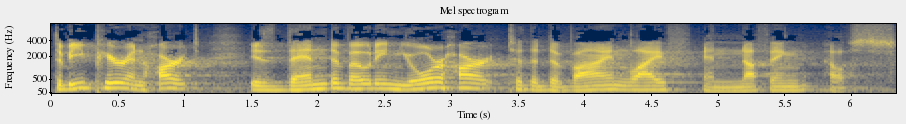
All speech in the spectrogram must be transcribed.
To be pure in heart is then devoting your heart to the divine life and nothing else.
